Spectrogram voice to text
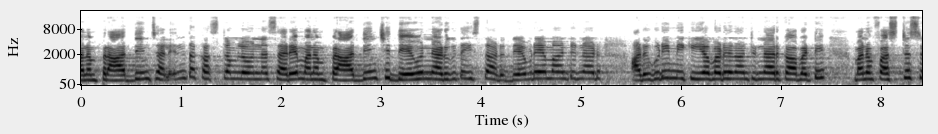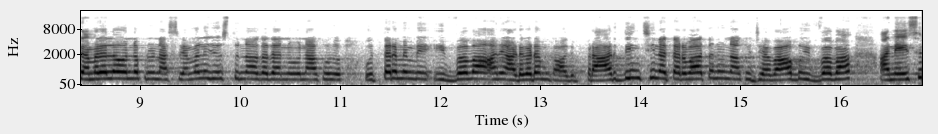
మనం ప్రార్థించాలి. ఎంత కష్టంలో ఉన్నా సరే మనం ప్రార్థించి దేవుణ్ణి అడిగితే ఇస్తాడు. దేవుడు ఏమంటున్నాడు? అడుగుడి మీకు ఇవ్వబడును అంటున్నారు కాబట్టి మనం ఫస్ట్ శ్రమలలో ఉన్నప్పుడు నువ్వు నా శ్రమలు చూస్తున్నావు కదా నువ్వు నాకు ఉత్తరం ఇవ్వవా అని అడగడం కాదు. ప్రార్థించిన తర్వాత నువ్వు నాకు జవాబు ఇవ్వవా అనేసి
